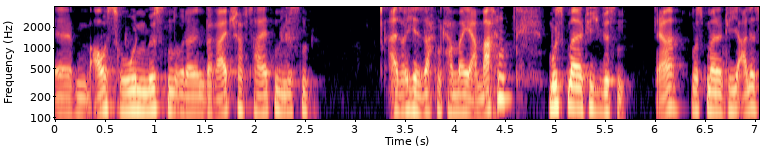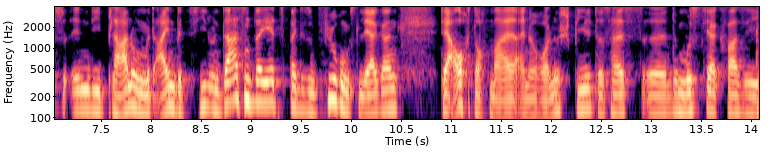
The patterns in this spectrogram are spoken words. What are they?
ähm, ausruhen müssen oder in Bereitschaft halten müssen. all solche Sachen kann man ja machen, muss man natürlich wissen. Ja, muss man natürlich alles in die Planung mit einbeziehen. Und da sind wir jetzt bei diesem Führungslehrgang, der auch nochmal eine Rolle spielt. Das heißt, äh, du musst ja quasi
